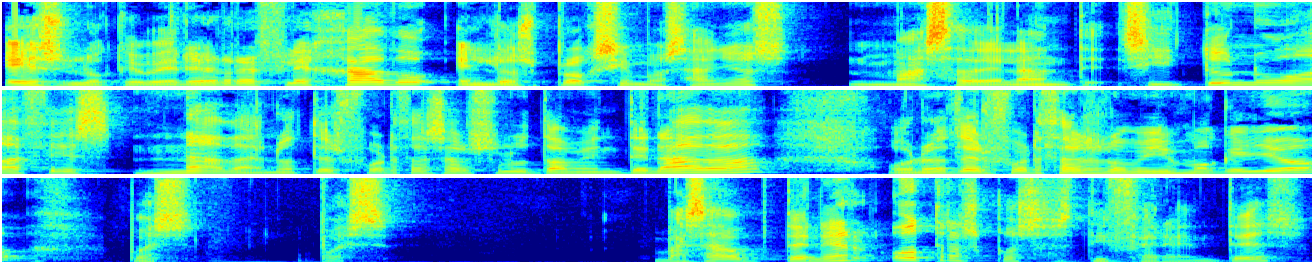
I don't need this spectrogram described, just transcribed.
es lo que veré reflejado en los próximos años más adelante. Si tú no haces nada, no te esfuerzas absolutamente nada, o no te esfuerzas lo mismo que yo, pues, pues vas a obtener otras cosas diferentes.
